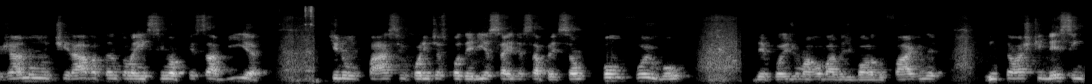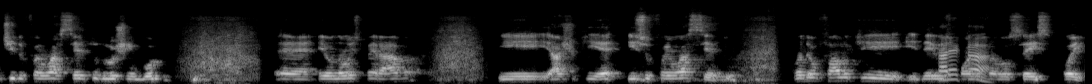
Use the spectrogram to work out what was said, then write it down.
já não tirava tanto lá em cima, porque sabia que num passe o Corinthians poderia sair dessa pressão, como foi o gol, depois de uma roubada de bola do Fagner. Então, acho que nesse sentido foi um acerto do Luxemburgo. É, eu não esperava e acho que é, isso foi um acerto. Quando eu falo que e dei o um spoiler para vocês, oi.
